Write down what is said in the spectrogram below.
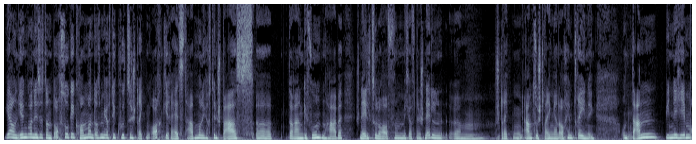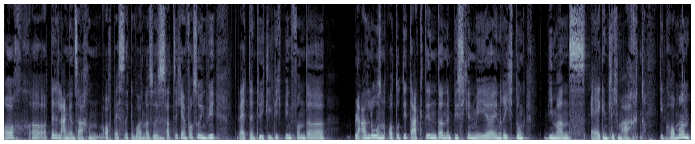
Ja, und irgendwann ist es dann doch so gekommen, dass mich auch die kurzen Strecken auch gereizt haben und ich auch den Spaß äh, daran gefunden habe, schnell zu laufen, mich auf den schnellen ähm, Strecken anzustrengen, auch im Training. Und dann bin ich eben auch äh, bei den langen Sachen auch besser geworden. Also mhm. es hat sich einfach so irgendwie weiterentwickelt. Ich bin von der planlosen Autodidaktin dann ein bisschen mehr in Richtung wie man es eigentlich macht, gekommen.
